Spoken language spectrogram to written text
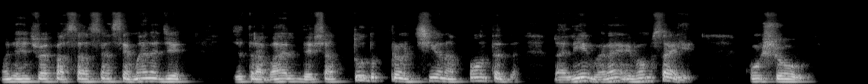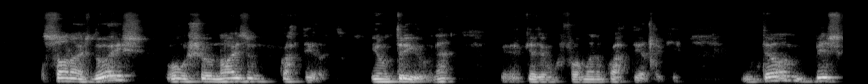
onde a gente vai passar assim, uma semana de, de trabalho, deixar tudo prontinho na ponta da, da língua, né? E vamos sair com um show só nós dois ou um show nós e um quarteto e um trio, né? Quer dizer, formando um quarteto aqui. Então, bicho,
